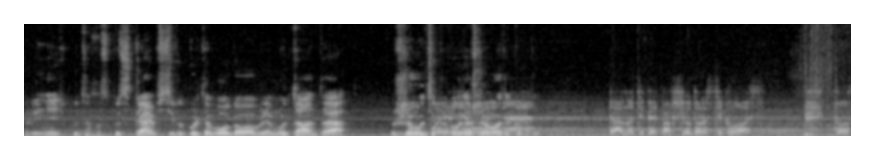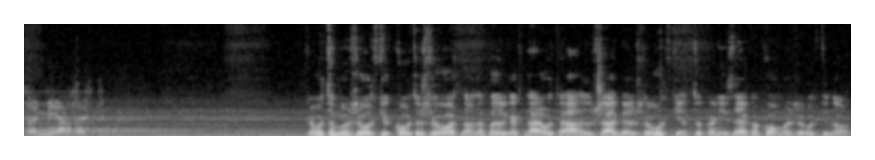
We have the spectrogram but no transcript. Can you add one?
Охренеть, куда мы спускаемся? Какой-то логово, блин, мутанта, а? Желудок какого-то животного. как- Да оно теперь повсюду растеклось. Что за мерзость? Как будто мы в желудке какого-то животного, наподобие как Наруто, а, в жабе желудке, только не знаю, в каком мы желудке, но,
